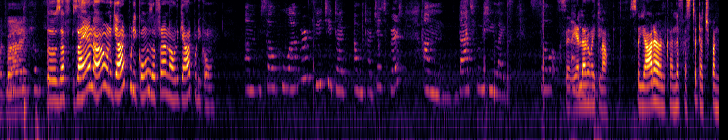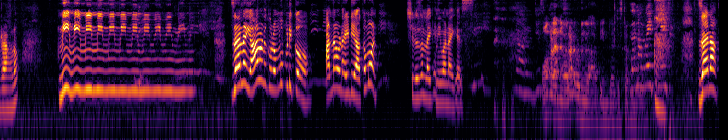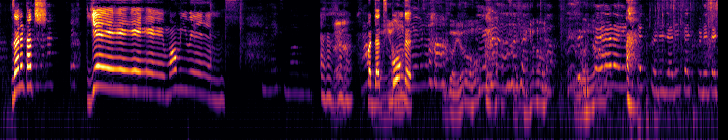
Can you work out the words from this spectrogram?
அம்மாக்கு பாய் ஸோ ஜஃப் ஜயானா உனக்கு யார் பிடிக்கும் ஜஃப்ரான் அவளுக்கு யார் பிடிக்கும் Um, so whoever Peachy tou- um, touches first, um, that's who she likes. So சரி எல்லாரும் வைக்கலாம் ஸோ யார் அவளுக்கு வந்து ஃபஸ்ட்டு டச் பண்ணுறாங்களோ me me me me me me me me me me me me Jana யார் உனக்கு ரொம்ப பிடிக்கும் அண்ணாவோட idea come on she doesn't like anyone I guess போங்கடா என்ன விளையாட விடுங்கடா அப்படின்ற disturb. Jana Jana touch Yay! Mommy wins. She likes mommy. but that's bonga.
